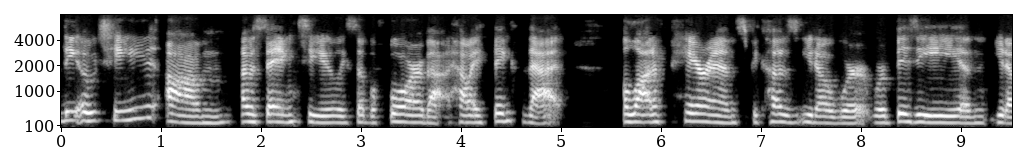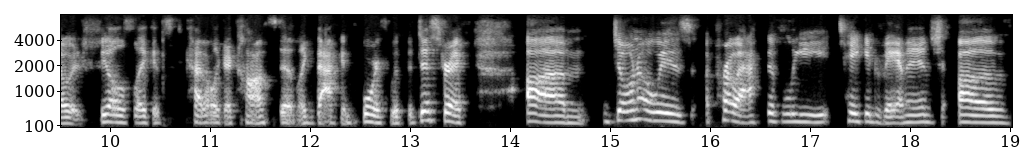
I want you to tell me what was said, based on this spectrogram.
the OT. Um, I was saying to you, Lisa, before about how I think that a lot of parents, because you know we're we're busy and you know it feels like it's kind of like a constant like back and forth with the district, um, don't always proactively take advantage of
